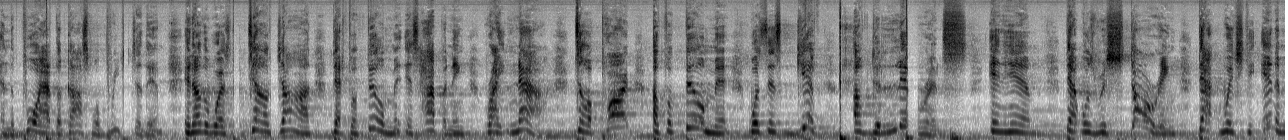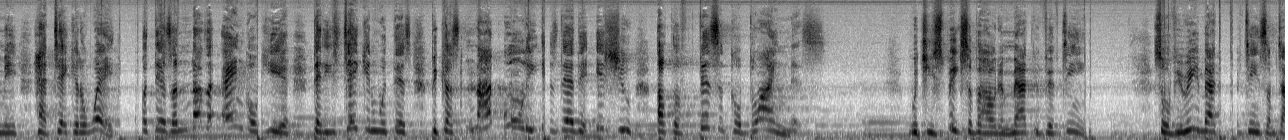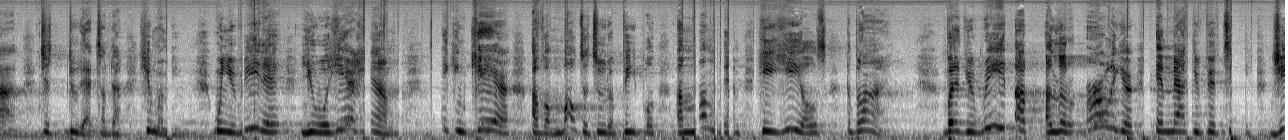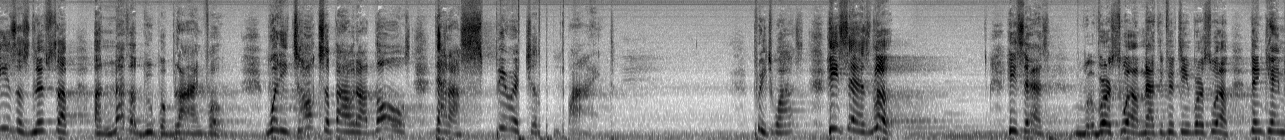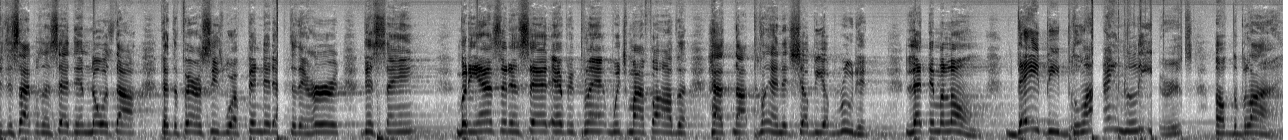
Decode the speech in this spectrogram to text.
and the poor have the gospel preached to them. In other words, tell John that fulfillment is happening right now. So a part of fulfillment was this gift of deliverance in him that was restoring that which the enemy had taken away. But there's another angle here that he's taken with this because not only is there the issue of the physical blindness, which he speaks about in Matthew 15. So if you read Matthew 15 sometime, just do that sometime. Humor me. When you read it, you will hear him taking care of a multitude of people. Among them, he heals the blind. But if you read up a little earlier in Matthew 15, Jesus lifts up another group of blind folk. What he talks about are those that are spiritually blind. Preach wise. He says, Look, he says, verse 12, Matthew 15, verse 12. Then came his disciples and said to him, Knowest thou that the Pharisees were offended after they heard this saying? But he answered and said, Every plant which my Father hath not planted shall be uprooted. Let them alone. They be blind leaders of the blind.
